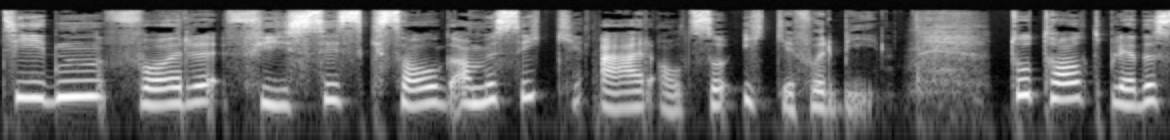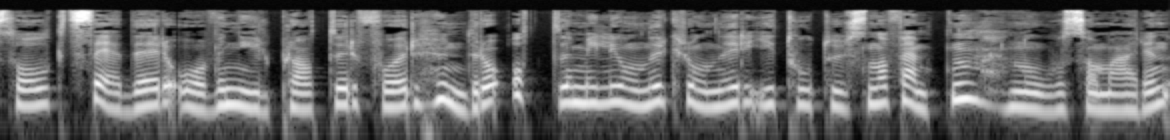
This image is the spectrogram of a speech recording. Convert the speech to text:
Tiden for fysisk salg av musikk er altså ikke forbi. Totalt ble det solgt CD-er og vinylplater for 108 millioner kroner i 2015, noe som er en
